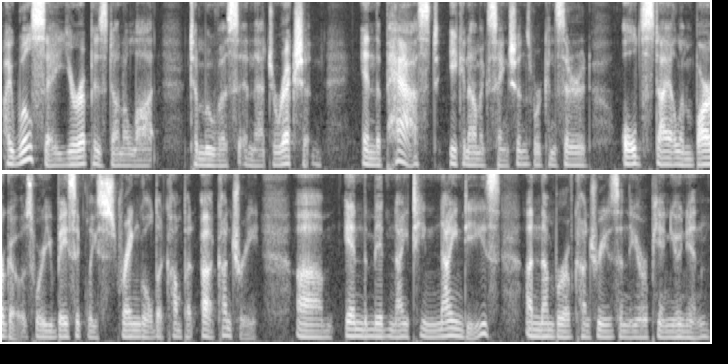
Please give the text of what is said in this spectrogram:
I will say Europe has done a lot to move us in that direction. In the past, economic sanctions were considered old style embargoes where you basically strangled a, comp- a country. Um, in the mid 1990s, a number of countries in the European Union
